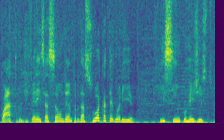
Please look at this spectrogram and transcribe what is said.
4. Diferenciação dentro da sua categoria. E 5. Registro.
